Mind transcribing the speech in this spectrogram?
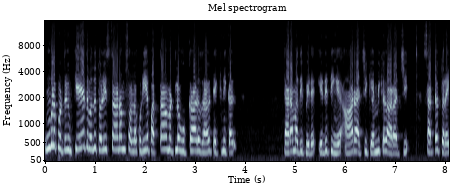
உங்களை பொறுத்தவரைக்கும் கேது வந்து தொழிற்சானம் சொல்லக்கூடிய பத்தாம் இடத்துல உட்காருறதுனால டெக்னிக்கல் தர மதிப்பீடு எடிட்டிங்கு ஆராய்ச்சி கெமிக்கல் ஆராய்ச்சி சட்டத்துறை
